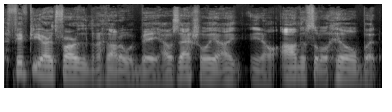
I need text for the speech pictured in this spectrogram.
50 yards farther than I thought it would be. I was actually, I you know, on this little hill, but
